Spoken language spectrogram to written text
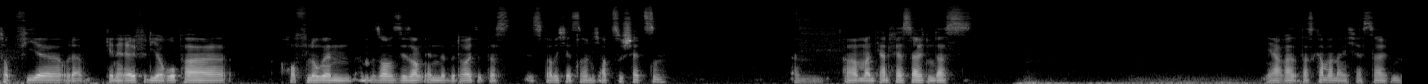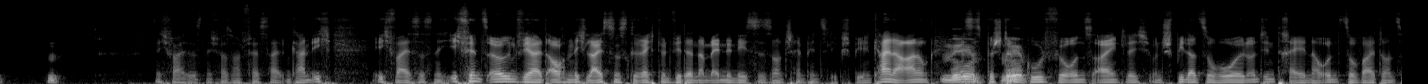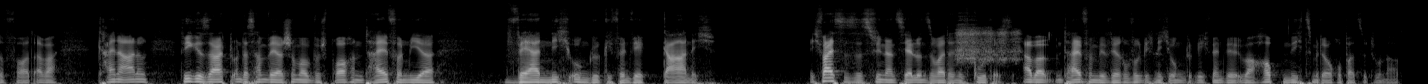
Top 4 oder generell für die Europa-Hoffnungen am Saisonende bedeutet, das ist, glaube ich, jetzt noch nicht abzuschätzen. Ähm, aber man kann festhalten, dass. Ja, was, was kann man eigentlich festhalten? Ich weiß es nicht, was man festhalten kann. Ich, ich weiß es nicht. Ich finde es irgendwie halt auch nicht leistungsgerecht, wenn wir dann am Ende nächste Saison Champions League spielen. Keine Ahnung. Nee, es ist bestimmt nee. gut für uns eigentlich und Spieler zu holen und den Trainer und so weiter und so fort. Aber keine Ahnung. Wie gesagt, und das haben wir ja schon mal besprochen, ein Teil von mir wäre nicht unglücklich, wenn wir gar nicht. Ich weiß, dass es finanziell und so weiter nicht gut ist, aber ein Teil von mir wäre wirklich nicht unglücklich, wenn wir überhaupt nichts mit Europa zu tun haben.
